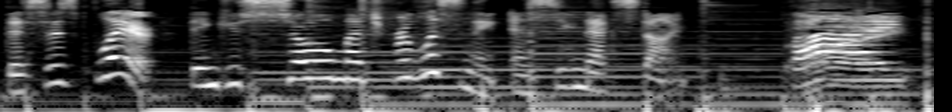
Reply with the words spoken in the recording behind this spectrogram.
This is Blair. Thank you so much for listening, and see you next time. Bye.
